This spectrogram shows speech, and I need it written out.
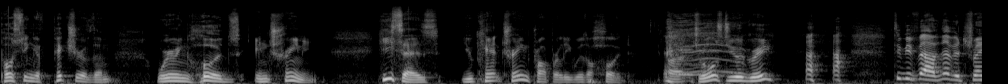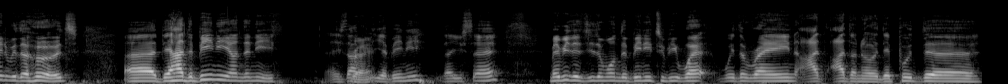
posting a picture of them wearing hoods in training. He says you can't train properly with a hood. Uh, Jules, do you agree? To be fair, I've never trained with a hood. Uh, they had the beanie underneath. Is that Right. yeah beanie that you say? Maybe they didn't want the beanie to be wet with the rain. I, I don't know. They put the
